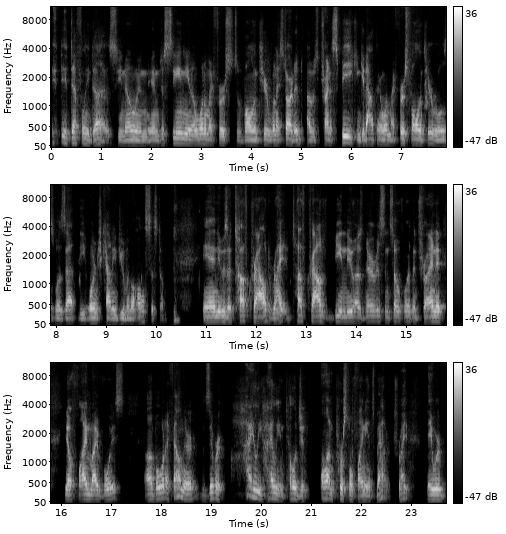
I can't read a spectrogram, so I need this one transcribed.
It, it definitely does you know and and just seeing you know one of my first volunteer when i started i was trying to speak and get out there one of my first volunteer roles was at the orange county juvenile hall system. And it was a tough crowd right? A tough crowd being new i was nervous and so forth and trying to you know find my voice. Uh, but what i found there is they were highly highly intelligent on personal finance matters right they were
